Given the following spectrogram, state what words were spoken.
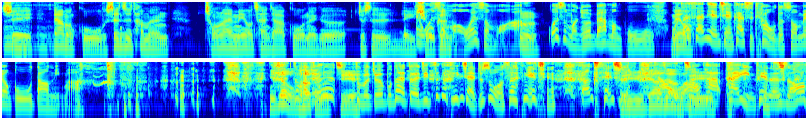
所以被他们鼓舞，甚至他们从来没有参加过那个就是垒球，欸，为什么？为什么啊？嗯，为什么你会被他们鼓舞？我在三年前开始跳舞的时候，没有鼓舞到你吗？你这我不知道怎么接，怎么觉得不太对劲？这个听起来就是我三年前 刚开始跳舞，然后拍拍影片的时候，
